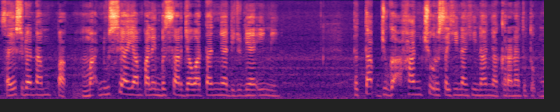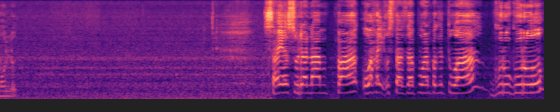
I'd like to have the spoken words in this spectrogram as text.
Saya sudah nampak manusia yang paling besar jawatannya di dunia ini. Tetap juga hancur sehina-hinanya kerana tutup mulut Saya sudah nampak wahai ustazah puan pengetua, guru-guru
